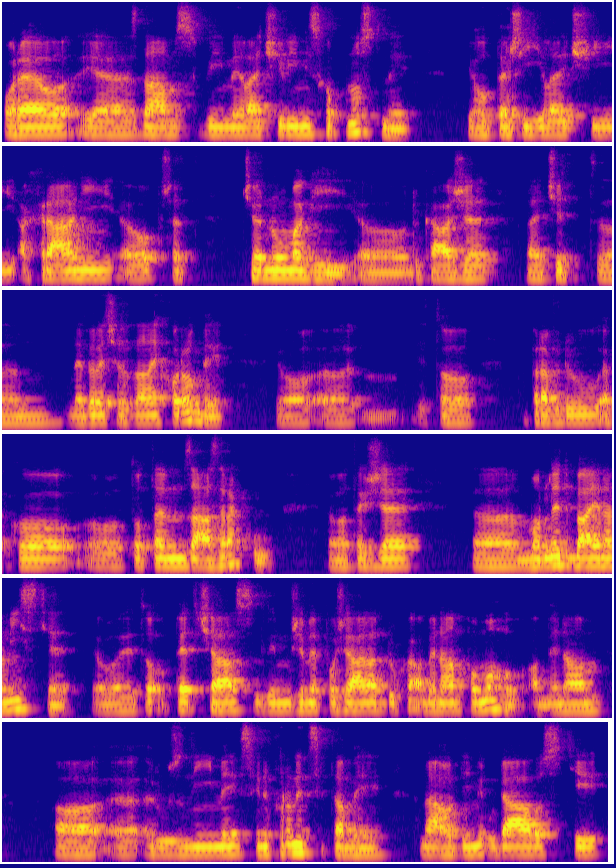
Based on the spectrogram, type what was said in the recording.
Orel je znám svými léčivými schopnostmi, jeho peří léčí a chrání jo, před černou magií, dokáže léčit eh, nevylečitelné choroby. Jo, eh, je to opravdu jako totem zázraků. Jo, takže eh, modlitba je na místě. Jo, je to opět čas, kdy můžeme požádat ducha, aby nám pomohl, aby nám různými synchronicitami, náhodnými události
